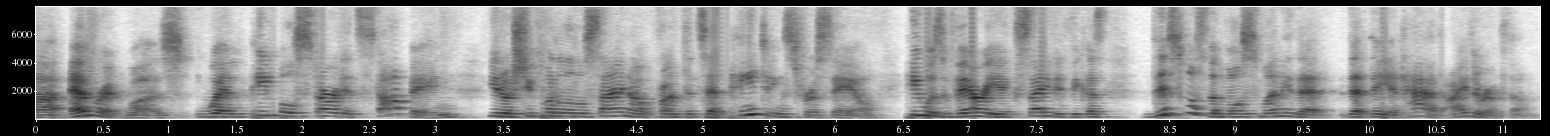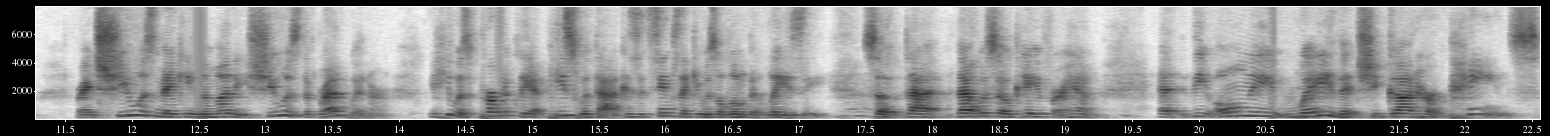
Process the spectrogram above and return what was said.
uh, Everett was when people started stopping. You know, she put a little sign out front that said paintings for sale. He was very excited because this was the most money that that they had had, either of them. Right? She was making the money. She was the breadwinner. He was perfectly at peace with that because it seems like he was a little bit lazy. So that that was okay for him. Uh, the only way that she got her paints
